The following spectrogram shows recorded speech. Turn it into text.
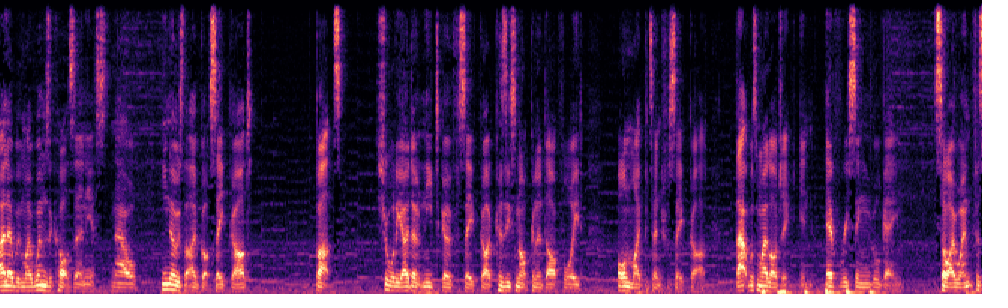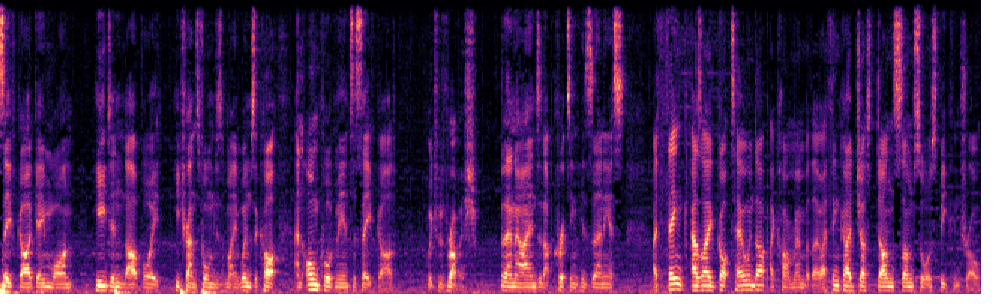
I led with my Whimsicott Xerneas. Now, he knows that I've got Safeguard, but surely I don't need to go for Safeguard because he's not going to Dark Void on my potential Safeguard. That was my logic in every single game. So I went for Safeguard game one, he didn't Dark Void, he transformed into my Whimsicott and encored me into Safeguard which was rubbish. But then I ended up critting his Xerneas. I think as I got Tailwind up, I can't remember though, I think I'd just done some sort of speed control.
